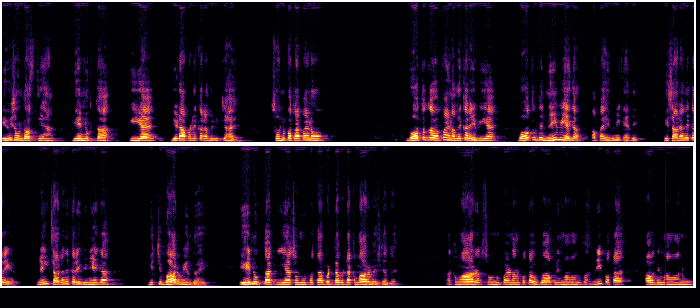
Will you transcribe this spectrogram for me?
ਇਹ ਵੀ ਤੁਹਾਨੂੰ ਦੱਸਦੇ ਹਾਂ ਵੀ ਇਹ ਨੁਕਤਾ ਕੀ ਹੈ, ਜਿਹੜਾ ਆਪਣੇ ਘਰਾਂ ਦੇ ਵਿੱਚ ਹੈ। ਤੁਹਾਨੂੰ ਪਤਾ ਭੈਣੋ, ਬਹੁਤ ਭੈਣਾਂ ਦੇ ਘਰੇ ਵੀ ਹੈ, ਬਹੁਤ ਦੇ ਨਹੀਂ ਵੀ ਹੈਗਾ, ਆਪਾਂ ਇਹ ਵੀ ਨਹੀਂ ਕਹਿੰਦੇ ਵੀ ਸਾਰਿਆਂ ਦੇ ਘਰੇ ਆ ਨਹੀਂ, ਸਾਰਿਆਂ ਦੇ ਘਰੇ ਵੀ ਨਹੀਂ ਹੈਗਾ, ਵਿੱਚ ਬਾਹਰ ਵੀ ਹੁੰਦਾ ਹੈ ਇਹ ਨੁਕਤਾ ਕੀ ਹੈ ਤੁਹਾਨੂੰ ਪਤਾ, ਵੱਡਾ ਵੱਡਾ ਕਮਾਰ ਮਿਲ ਜਾਂਦਾ ਹੈ। ਆ ਕਮਾਰ ਤੁਹਾਨੂੰ ਭੈਣਾਂ ਨੂੰ ਪਤਾ ਹੋਊਗਾ, ਆਪਣੀ ਮਾਵਾਂ ਨੂੰ ਨਹੀਂ ਪਤਾ, ਆਪਦੀ ਮਾਵਾਂ ਨੂੰ,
